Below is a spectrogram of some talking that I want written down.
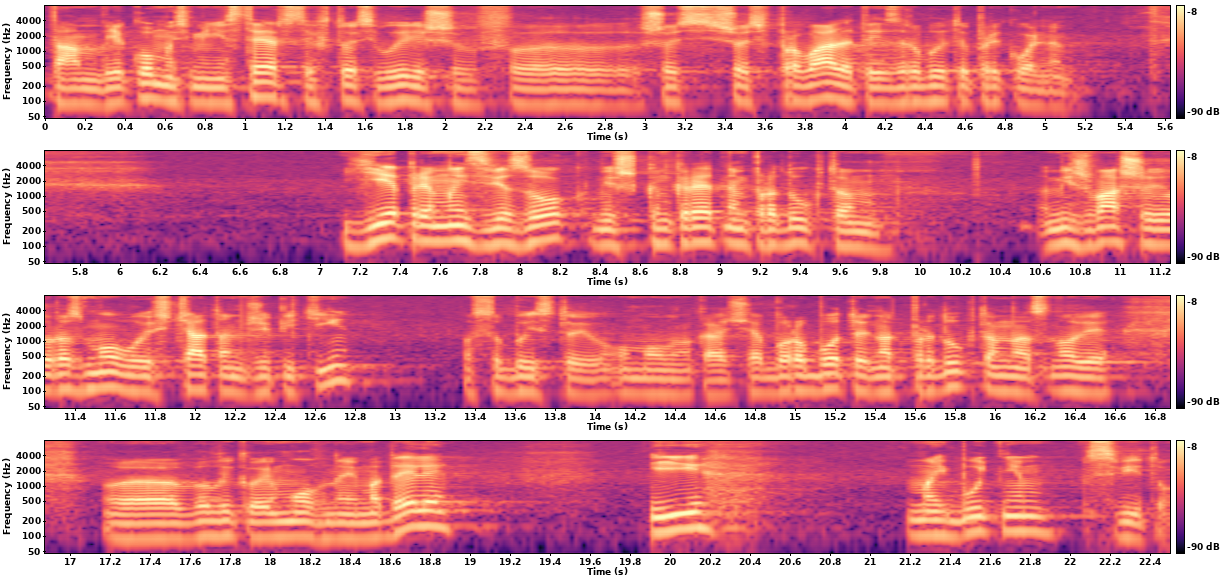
там в якомусь міністерстві хтось вирішив е, щось, щось впровадити і зробити прикольним. Є прямий зв'язок між конкретним продуктом, між вашою розмовою з чатом GPT, особистою, умовно кажучи, або роботою над продуктом на основі е, великої мовної моделі і майбутнім світу.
